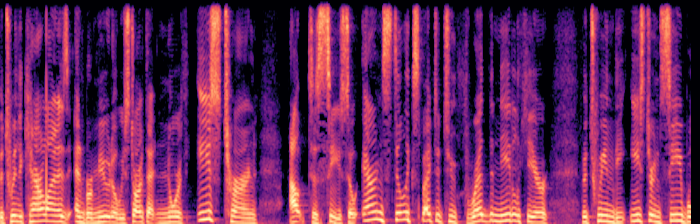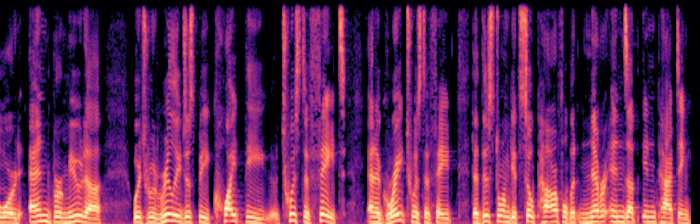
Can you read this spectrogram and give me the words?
between the Carolinas and Bermuda, we start that northeast turn out to sea. So Erin's still expected to thread the needle here between the eastern seaboard and Bermuda, which would really just be quite the twist of fate and a great twist of fate that this storm gets so powerful but never ends up impacting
